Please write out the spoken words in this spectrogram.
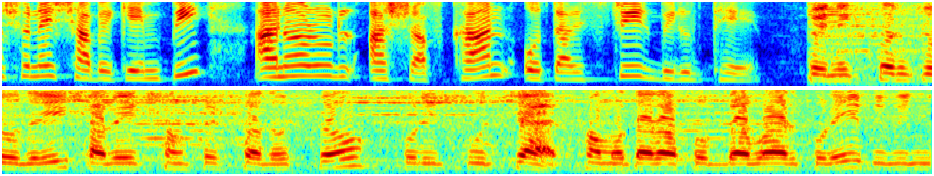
আসনের সাবেক এমপি আনোয়ারুল আশরাফ খান ও তার স্ত্রীর বিরুদ্ধে। নিক্সন চৌধুরী, সাবেক সংসদ সদস্য, ফরিদপুর চার। ক্ষমতার অপব্যবহার করে বিভিন্ন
